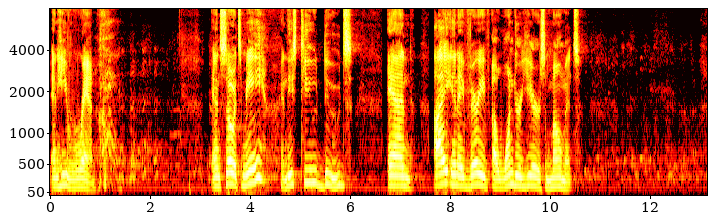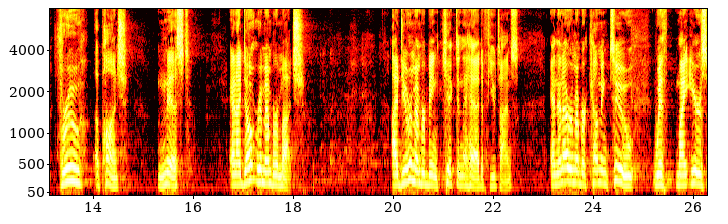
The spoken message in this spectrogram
And he ran. and so it's me and these two dudes, and I, in a very uh, wonder years moment, threw a punch, missed, and I don't remember much. I do remember being kicked in the head a few times, and then I remember coming to with my ears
